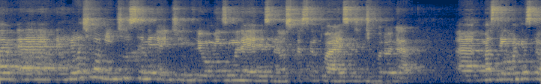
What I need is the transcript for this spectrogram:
é, é, é, relativamente semelhante entre homens e mulheres, né, os percentuais, se a gente for olhar. Uh, mas tem uma questão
